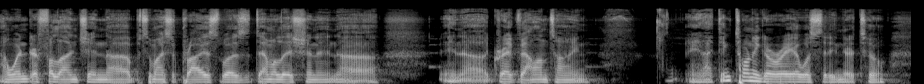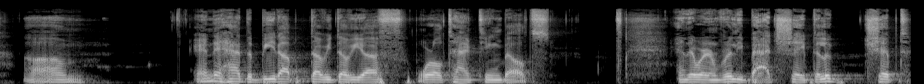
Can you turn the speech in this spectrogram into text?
I went there for lunch, and uh, to my surprise, was Demolition and uh, and uh, Greg Valentine, and I think Tony Garea was sitting there too. Um, and they had the beat up WWF World Tag Team belts, and they were in really bad shape. They looked chipped.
